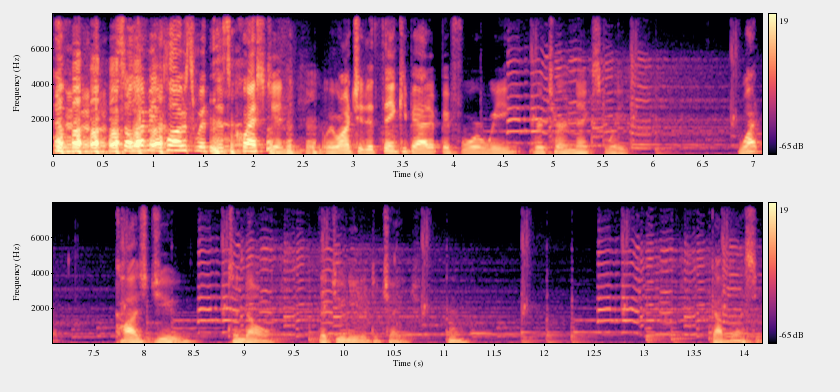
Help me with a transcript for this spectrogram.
so let me close with this question. We want you to think about it before we return next week. What caused you to know that you needed to change? Hmm. God bless you.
